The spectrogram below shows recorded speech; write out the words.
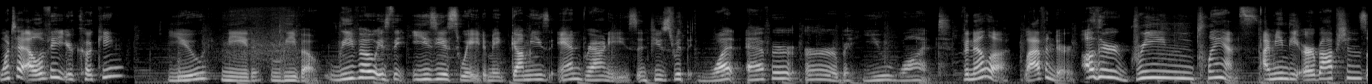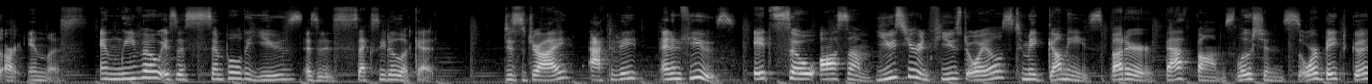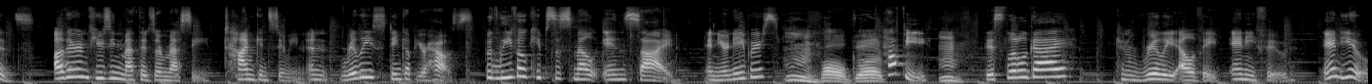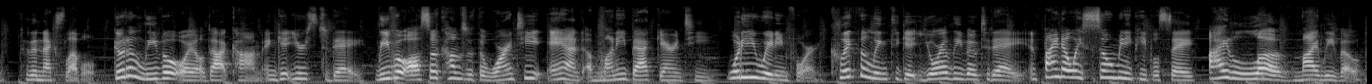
Want to elevate your cooking? You need Levo. Levo is the easiest way to make gummies and brownies infused with whatever herb you want. Vanilla, lavender, other green plants. I mean, the herb options are endless. And Levo is as simple to use as it is sexy to look at. Just dry, activate, and infuse. It's so awesome. Use your infused oils to make gummies, butter, bath bombs, lotions, or baked goods. Other infusing methods are messy, time consuming, and really stink up your house. But Levo keeps the smell inside, and your neighbors? Mmm, so good. Happy. Mm. This little guy can really elevate any food and you to the next level. Go to levooil.com and get yours today. Levo also comes with a warranty and a money back guarantee. What are you waiting for? Click the link to get your Levo today and find out why so many people say, I love my Levo.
